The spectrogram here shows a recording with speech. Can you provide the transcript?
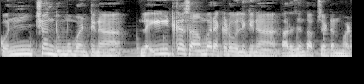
కొంచెం దుమ్ము పంటిన లైట్గా సాంబార్ ఎక్కడ ఒలికినా ఆ రోజంతా అప్సెట్ అనమాట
